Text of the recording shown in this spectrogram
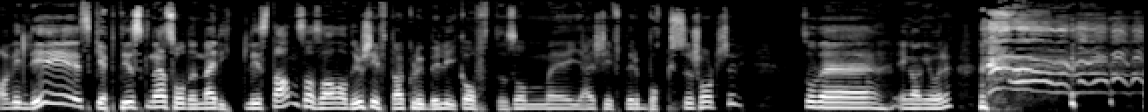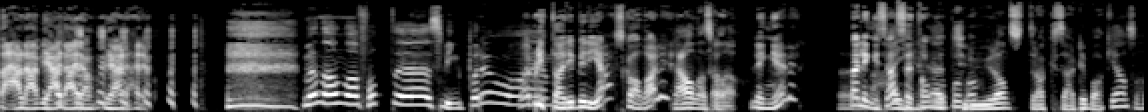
var veldig skeptisk når jeg så den merittlista hans. Altså, han hadde jo skifta klubber like ofte som eh, jeg skifter boksershortser. Så det en gang i året. Det er der, vi er der, ja. Vi er der, ja. Men han har fått eh, sving på det. Og, Han er blitt av Riberia. Skada, eller? Ja, han er skada. Lenge, eller? Det er lenge siden jeg har sett han Jeg på tror han straks er tilbake, altså.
